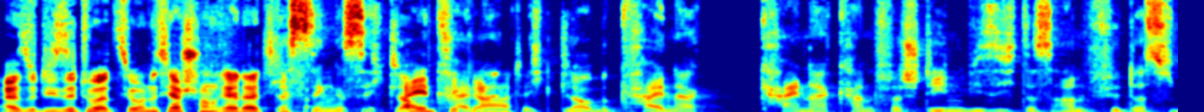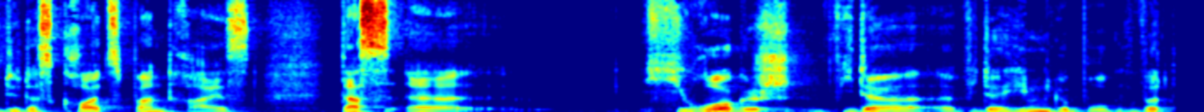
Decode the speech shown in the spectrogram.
also die Situation ist ja schon relativ das Ding ist, ich glaub, einzigartig. Keiner, ich glaube, keiner, keiner kann verstehen, wie sich das anfühlt, dass du dir das Kreuzband reißt, dass äh, chirurgisch wieder, äh, wieder hingebogen wird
